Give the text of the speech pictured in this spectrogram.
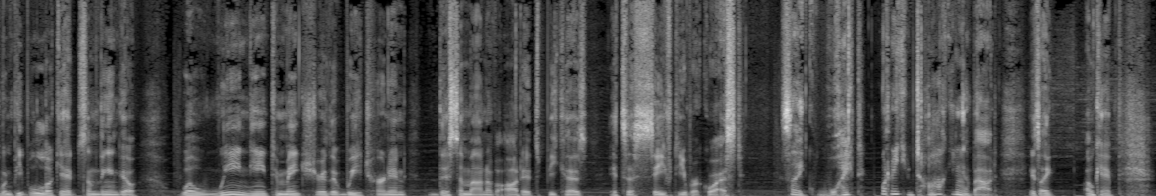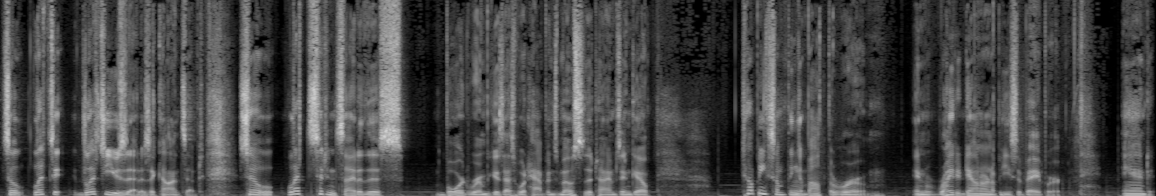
when people look at something and go, well, we need to make sure that we turn in this amount of audits because it's a safety request. It's like, what? What are you talking about? It's like, okay, so let's let's use that as a concept. So let's sit inside of this boardroom because that's what happens most of the times and go, tell me something about the room and write it down on a piece of paper. And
